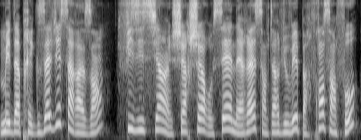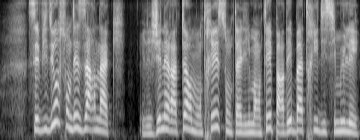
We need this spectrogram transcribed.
Mais d'après Xavier Sarrazin, physicien et chercheur au CNRS interviewé par France Info, ces vidéos sont des arnaques et les générateurs montrés sont alimentés par des batteries dissimulées.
